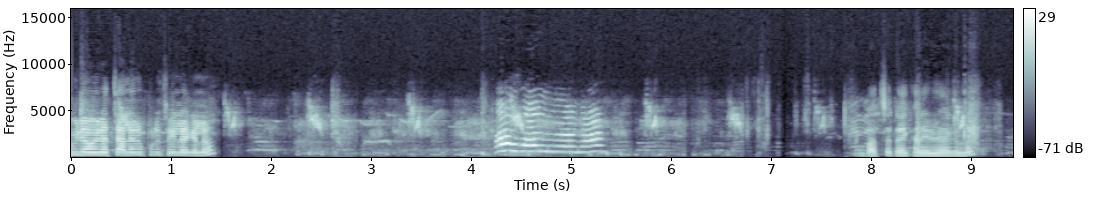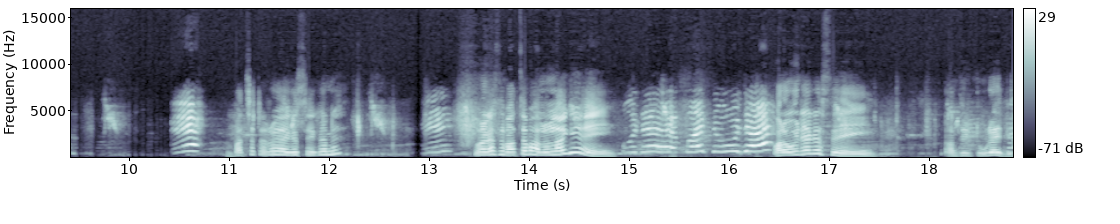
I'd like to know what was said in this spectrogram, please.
উইরা উইরা চালের উপরে চলে গেল। বাচ্চাটা এখানে রয়ে গেল। বাচ্চাটা রয়ে গেছে এখানে। তোমার কাছে বাচ্চা ভালো লাগে? ওরা উড়ে গেছে? ওদের একটু উড়াই দে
